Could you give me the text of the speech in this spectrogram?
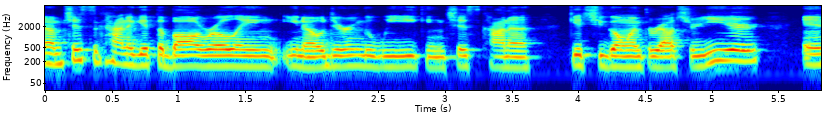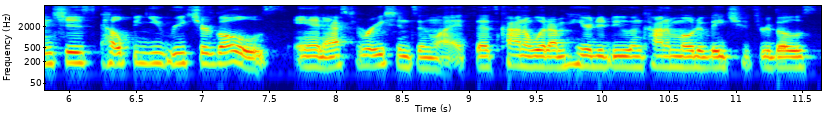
um, just to kind of get the ball rolling, you know, during the week and just kind of get you going throughout your year and just helping you reach your goals and aspirations in life. That's kind of what I'm here to do and kind of motivate you through those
